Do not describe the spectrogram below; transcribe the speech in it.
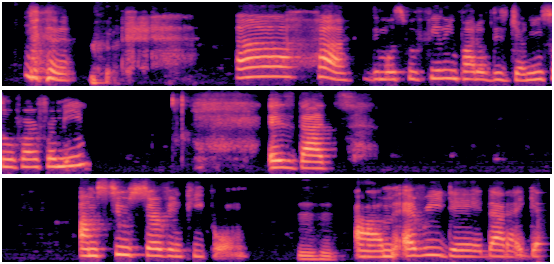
uh, huh. The most fulfilling part of this journey so far for me is that I'm still serving people. Mm-hmm. Um, every day that I get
